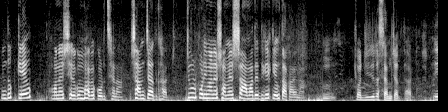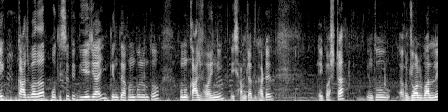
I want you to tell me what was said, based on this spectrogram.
কিন্তু কেউ মানে সেরকমভাবে করছে না। শামচাঁদ ঘাট প্রচুর পরিমাণে সমস্যা আমাদের দিকে কেউ তাকায় না। চটজিরা শ্যামচাঁদ ঘাট এই কাজ বাজার প্রতিশ্রুতি দিয়ে যায় কিন্তু এখন পর্যন্ত কোনো কাজ হয়নি এই শ্যামচাঁদ ঘাটের এই পাশটা। কিন্তু এখন জল বাড়লে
